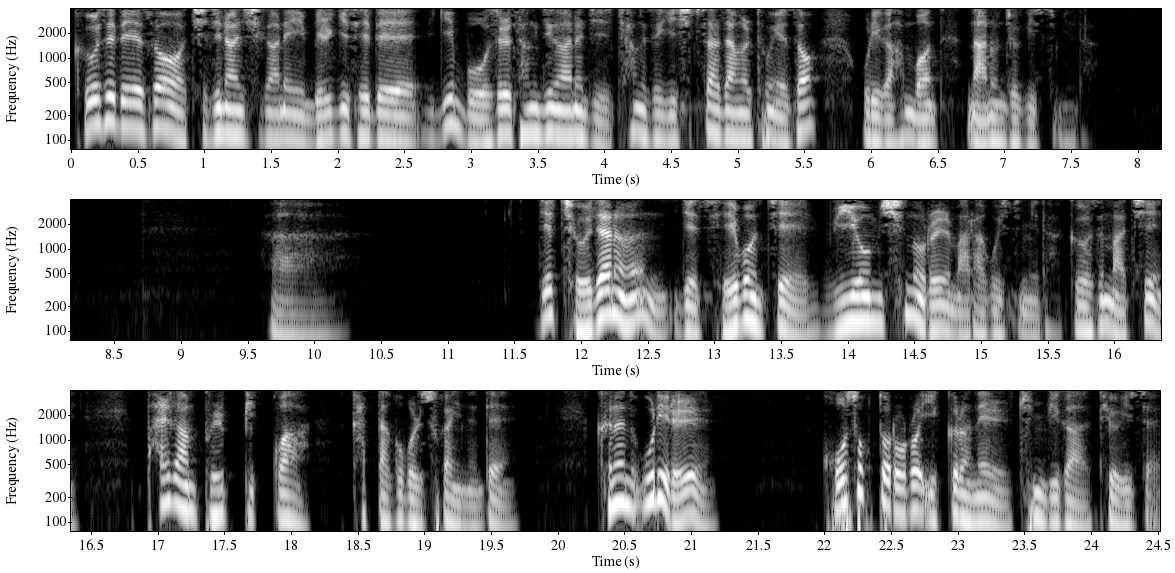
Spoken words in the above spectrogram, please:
그것에 대해서 지지난 시간에 이 멜기세덱이 무엇을 상징하는지 창세기 14장을 통해서 우리가 한번 나눈 적이 있습니다. 아, 이제 저자는 이제 세 번째 위험 신호를 말하고 있습니다. 그것은 마치 빨간 불빛과 같다고 볼 수가 있는데 그는 우리를 고속도로로 이끌어낼 준비가 되어 있어요.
